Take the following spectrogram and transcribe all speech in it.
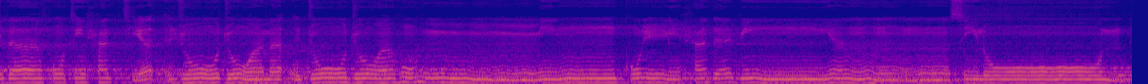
إذا فتحت يأجوج ومأجوج وهم من كل حدب ينسلون.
